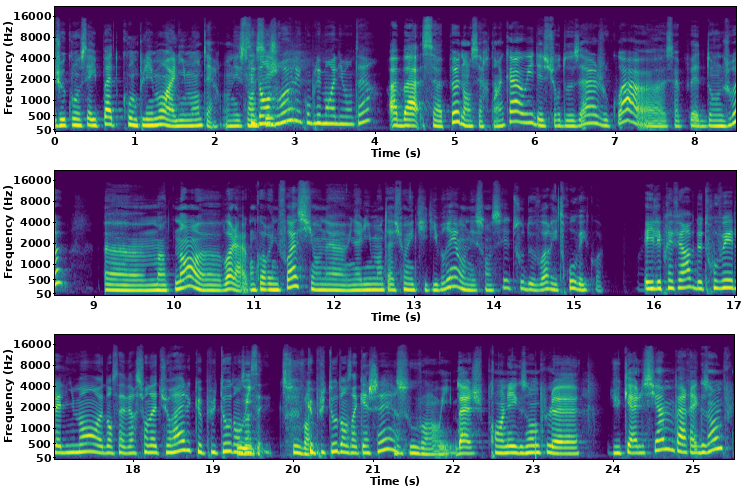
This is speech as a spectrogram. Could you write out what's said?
je conseille pas de compléments alimentaires. On est censé. C'est dangereux les compléments alimentaires? Ah bah ça peut dans certains cas, oui, des surdosages ou quoi, euh, ça peut être dangereux. Euh, maintenant, euh, voilà, encore une fois, si on a une alimentation équilibrée, on est censé tout devoir y trouver, quoi. Et il est préférable de trouver l'aliment euh, dans sa version naturelle que plutôt dans un souvent. que plutôt dans un cachet. Souvent, oui. Bah, je prends l'exemple euh, du calcium, par exemple.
